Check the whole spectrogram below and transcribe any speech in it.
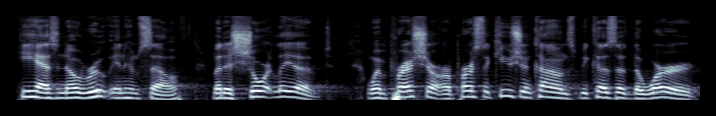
he has no root in himself, but is short lived. When pressure or persecution comes because of the word,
